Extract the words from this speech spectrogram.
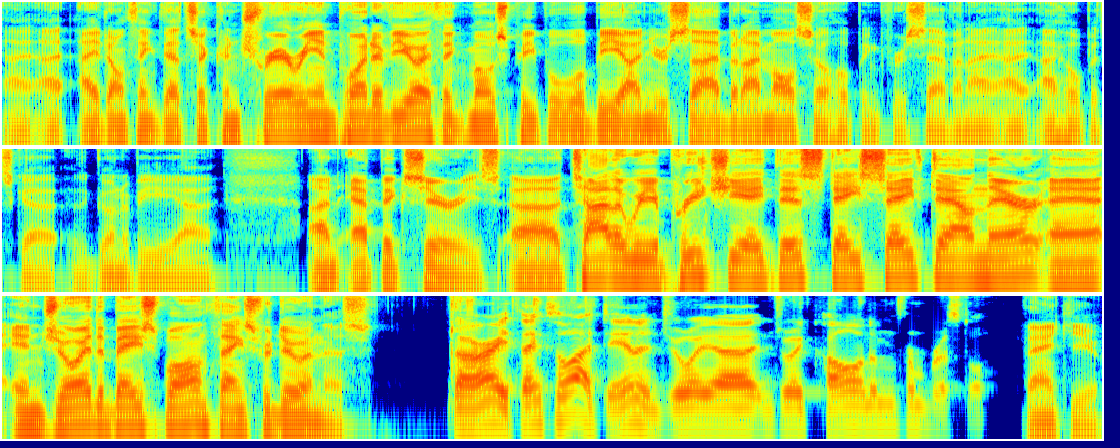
I, I, I don't think that's a contrarian point of view. I think most people will be on your side, but I'm also hoping for seven. I, I, I hope it's got, going to be uh, an epic series. Uh, Tyler, we appreciate this. Stay safe down there. Uh, enjoy the baseball, and thanks for doing this. All right, thanks a lot, Dan. Enjoy uh, enjoy calling them from Bristol. Thank you.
